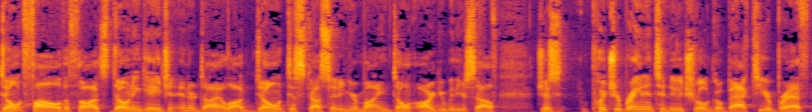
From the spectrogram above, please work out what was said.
Don't follow the thoughts. Don't engage in inner dialogue. Don't discuss it in your mind. Don't argue with yourself. Just put your brain into neutral. Go back to your breath.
